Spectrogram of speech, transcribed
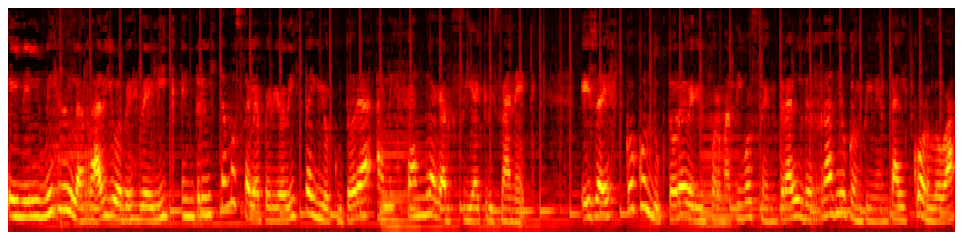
En el mes de la radio desde el IC entrevistamos a la periodista y locutora Alejandra García Crisanek. Ella es co-conductora del informativo central de Radio Continental Córdoba,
